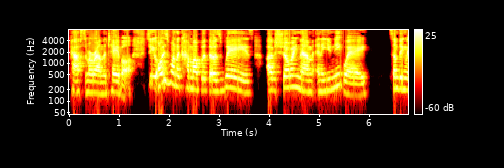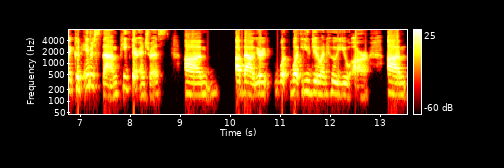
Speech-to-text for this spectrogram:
passed them around the table. So you always want to come up with those ways of showing them in a unique way something that could interest them, pique their interest um, about your what what you do and who you are. Um,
